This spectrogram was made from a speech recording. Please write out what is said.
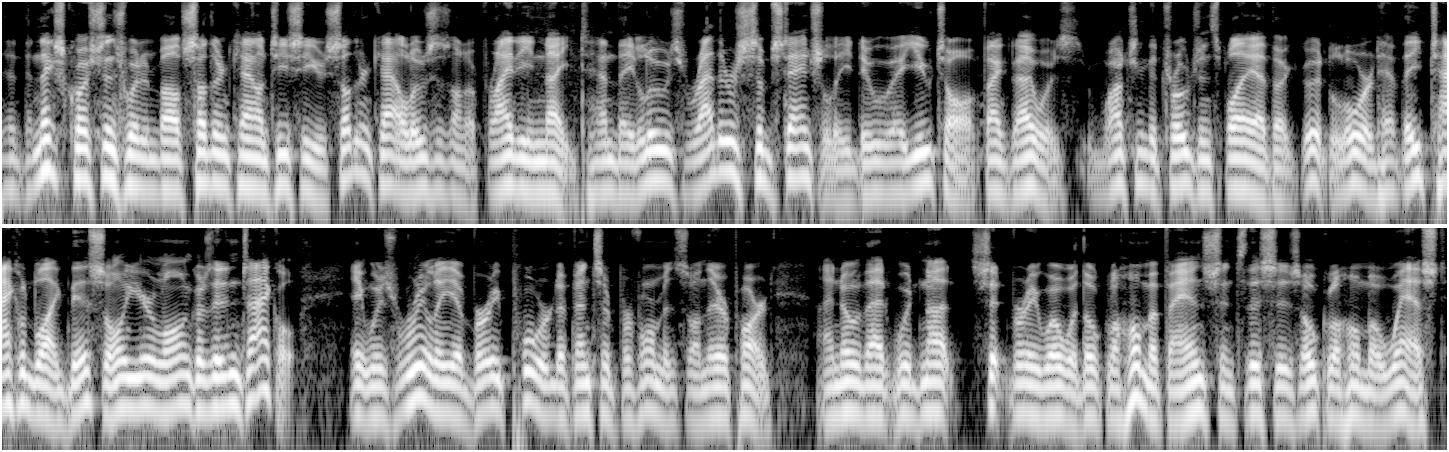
The next questions would involve Southern Cal and TCU. Southern Cal loses on a Friday night, and they lose rather substantially to uh, Utah. In fact, I was watching the Trojans play. I thought, good Lord, have they tackled like this all year long? Because they didn't tackle. It was really a very poor defensive performance on their part. I know that would not sit very well with Oklahoma fans since this is Oklahoma West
